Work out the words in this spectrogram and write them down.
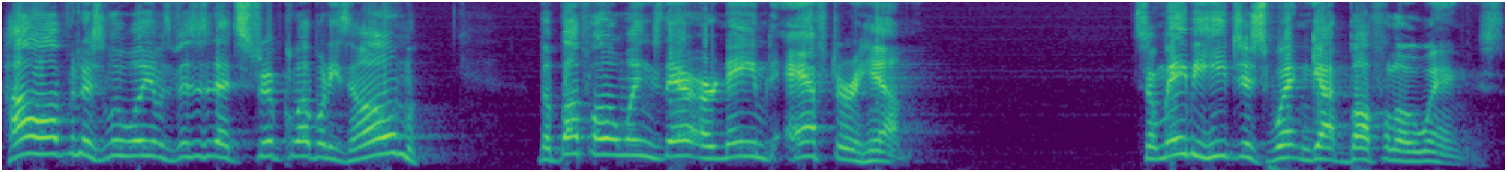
How often does Lou Williams visit that strip club when he's home? The Buffalo Wings there are named after him. So maybe he just went and got Buffalo Wings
